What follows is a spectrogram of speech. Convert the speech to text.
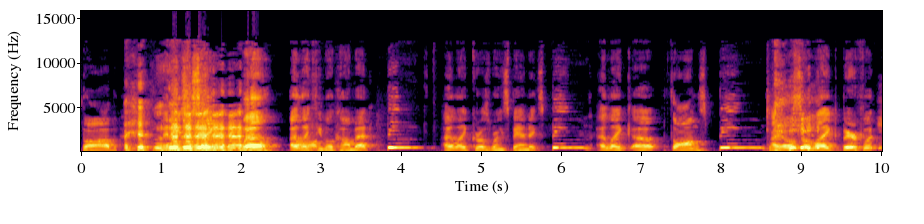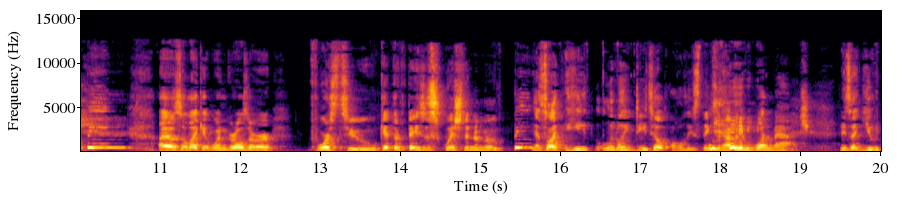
Bob?" And he's just like, "Well, I like female combat. Bing. I like girls wearing spandex. Bing. I like uh, thongs. Bing. I also like barefoot. Bing. I also like it when girls are." Forced to get their faces squished in a move, bing. And so, like, he literally detailed all these things that happened in one match. And he's like, "You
